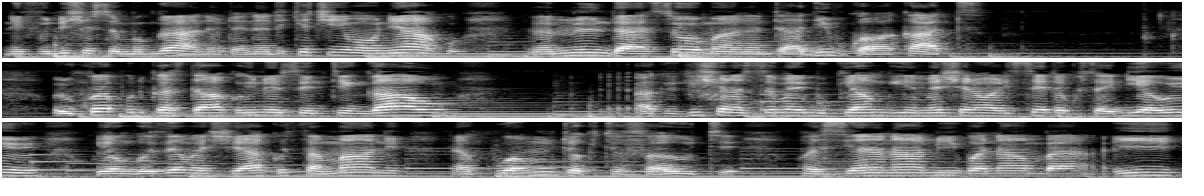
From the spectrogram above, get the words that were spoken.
nifundishe somo gani? Utaniandikia chini maoni yako na mimi nitayasoma na nitaajibu kwa wakati. Ulikuwa podcast yako innocent ngao. Hakikisha unasema ibuku yangu ya maisha na kusaidia wewe kuyaongozea maisha yako thamani na kuwa mtu wa kitofauti. Wasiana nami kwa namba hii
